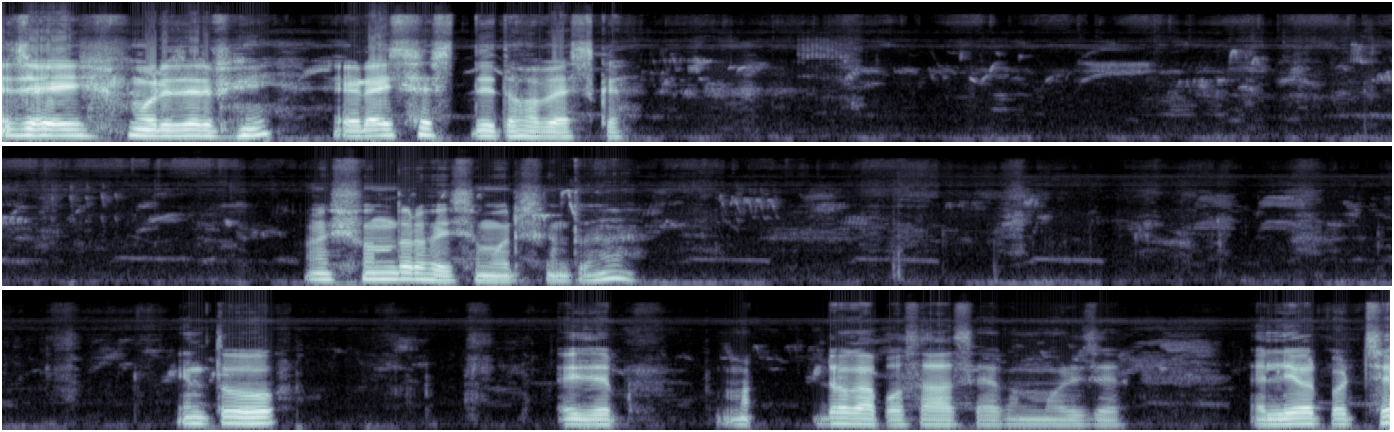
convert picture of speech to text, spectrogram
এই যে এই মরিচের ভি, এটাই শেষ দিতে হবে আজকে। অনেক সুন্দর হয়েছে মরিচ কিন্তু হ্যাঁ? কিন্তু এই যে ডগা পোষা আছে এখন মরিচের। লিওর পড়ছে,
